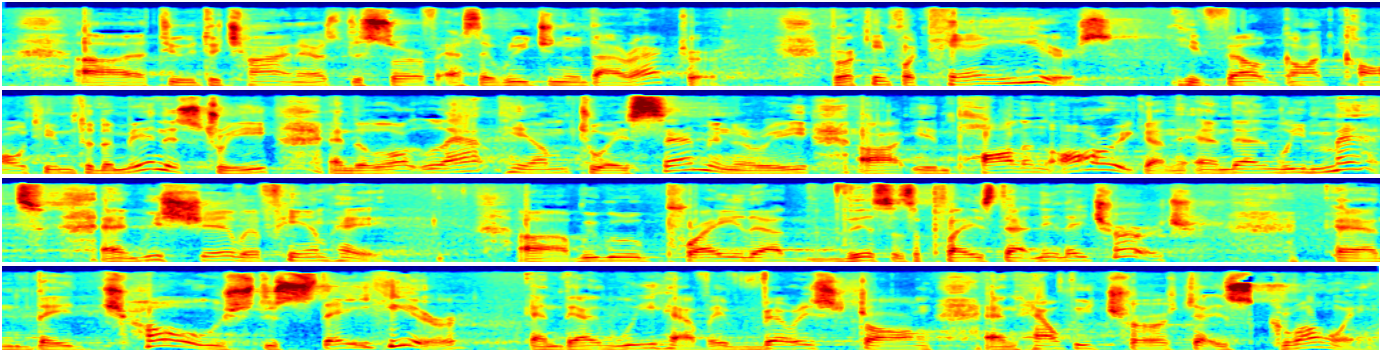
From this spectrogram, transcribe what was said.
to, to China to serve as a regional director, working for 10 years he felt God called him to the ministry, and the Lord led him to a seminary uh, in Portland, Oregon. And then we met and we shared with him, hey, uh, we will pray that this is a place that needs a church. And they chose to stay here, and that we have a very strong and healthy church that is growing.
